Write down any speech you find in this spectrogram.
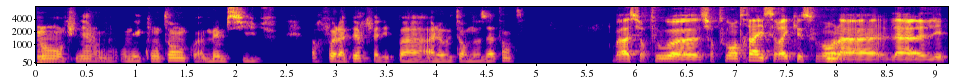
au final, on, on, est content, quoi. Même si parfois la perf, elle n'est pas à la hauteur de nos attentes. Bah, surtout, euh, surtout en trail, c'est vrai que souvent, la, la, les,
